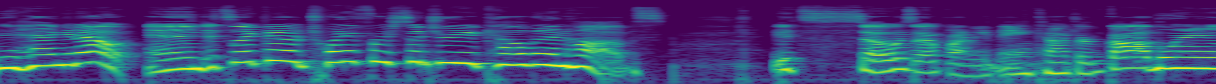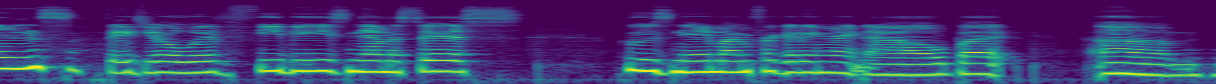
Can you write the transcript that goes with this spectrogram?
hanging out, and it's like a 21st century Calvin and Hobbes. It's so so funny. They encounter goblins. They deal with Phoebe's nemesis, whose name I'm forgetting right now, but um,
